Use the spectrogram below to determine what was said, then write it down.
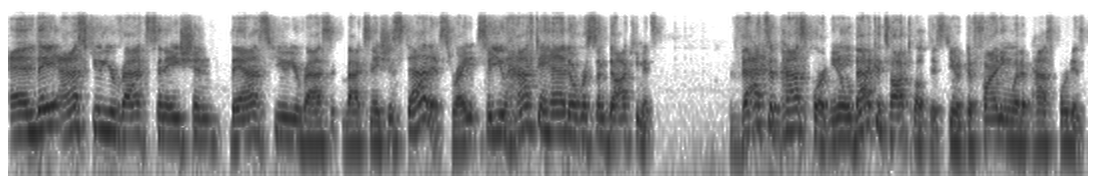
and they ask you your vaccination, they ask you your vac- vaccination status, right? So you have to hand over some documents. That's a passport. You know, Ubaka talked about this, you know, defining what a passport is.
